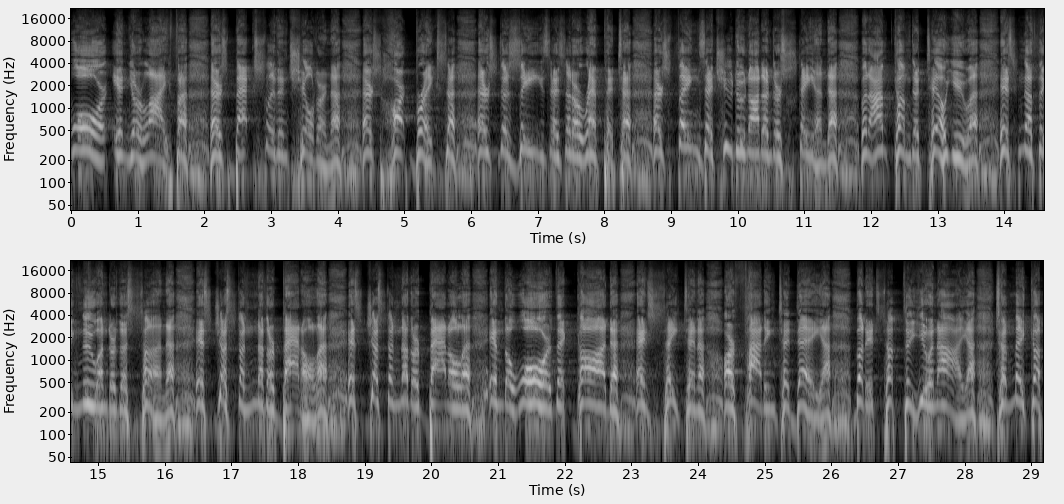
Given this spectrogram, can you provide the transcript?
war in your life. There's backslidden children, there's heartbreaks, there's diseases that are rampant, there's things that you do not understand. Uh, but I'm come to tell you uh, it's nothing new under the sun. Uh, it's just another battle. Uh, it's just another battle uh, in the war that God and Satan are fighting today. But it's up to you and I to make up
